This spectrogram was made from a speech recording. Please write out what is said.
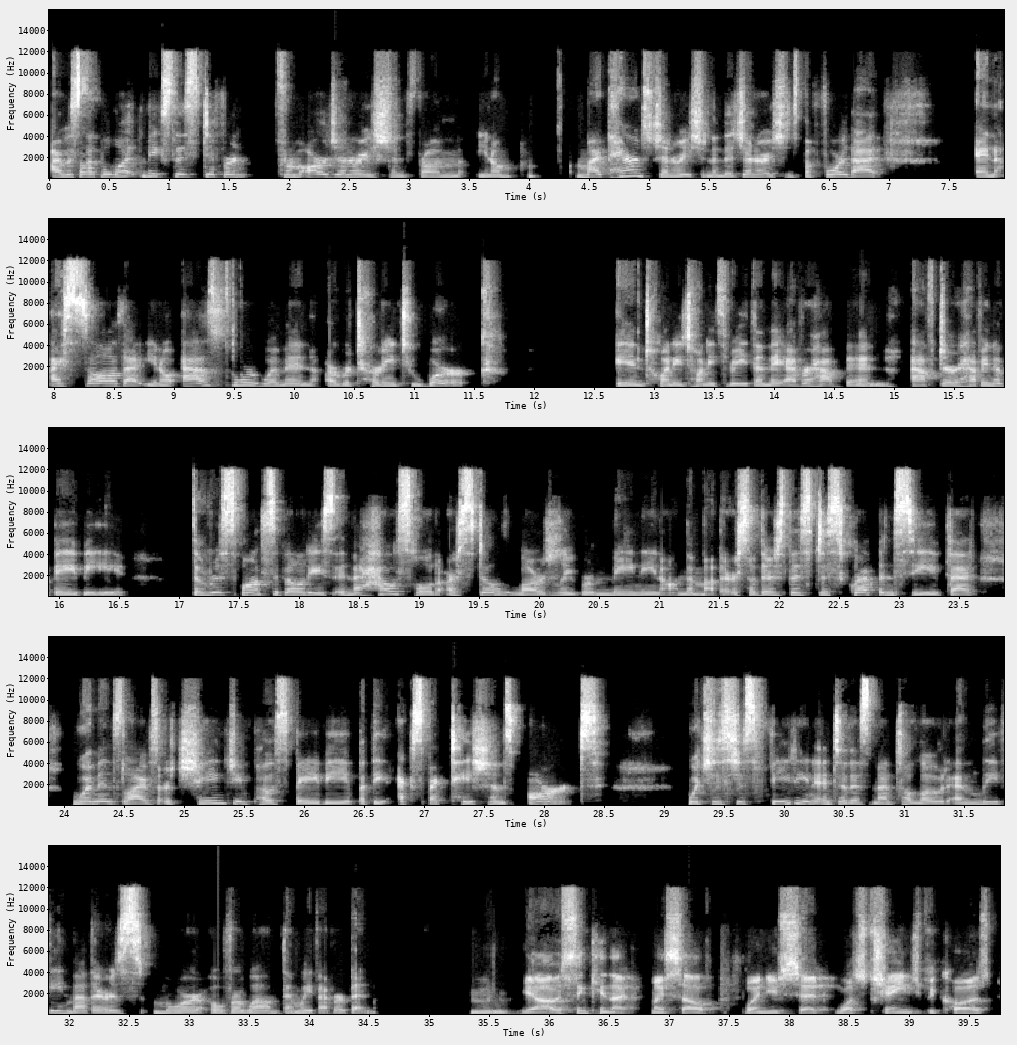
I was like, well, what makes this different from our generation, from, you know, my parents' generation and the generations before that? And I saw that, you know, as more women are returning to work in 2023 than they ever have been after having a baby, the responsibilities in the household are still largely remaining on the mother. So there's this discrepancy that women's lives are changing post baby, but the expectations aren't, which is just feeding into this mental load and leaving mothers more overwhelmed than we've ever been. Mm, yeah, I was thinking that myself when you said what's changed because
